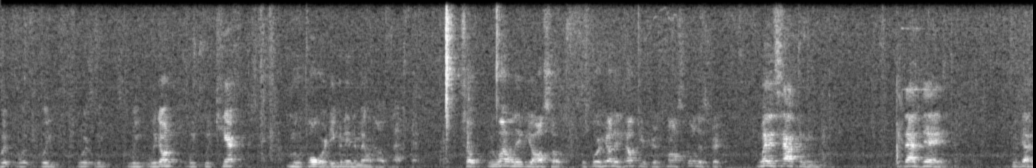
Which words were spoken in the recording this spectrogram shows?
We, we, we, we, we, don't, we, we can't move forward, even in the mental health aspect. So we want to leave you also, if we're here to help you if you're a small school district, when it's happening, that day, we've got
